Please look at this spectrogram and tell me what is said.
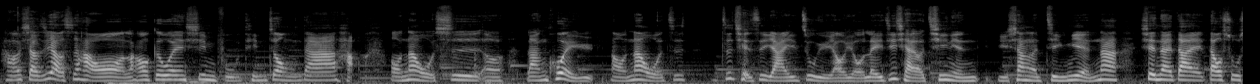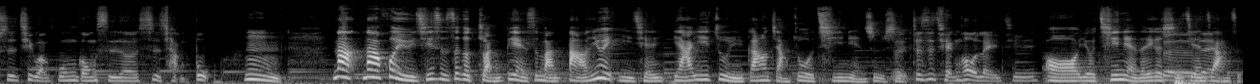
好，小鸡老师好哦，然后各位幸福听众大家好哦。那我是呃蓝慧宇哦，那我之之前是牙医助理，要有累积起来有七年以上的经验。那现在在道术士气管顾问公司的市场部，嗯。那那慧宇其实这个转变也是蛮大的，因为以前牙医助理刚刚讲做了七年，是不是？就是前后累积哦，有七年的一个时间这样子。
